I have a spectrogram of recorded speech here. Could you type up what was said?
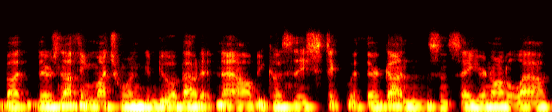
But there's nothing much one can do about it now because they stick with their guns and say you're not allowed.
